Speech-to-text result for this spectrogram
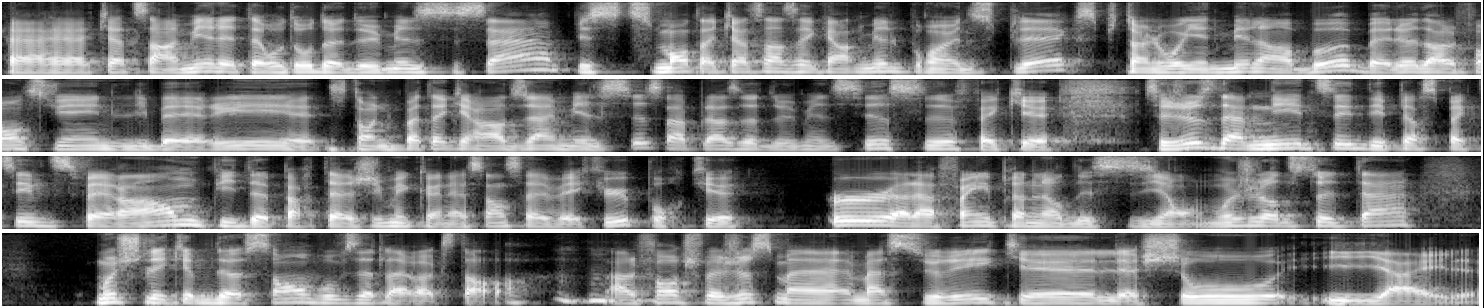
à 400 000 était autour de 2600, puis si tu montes à 450 000 pour un duplex, puis tu as un loyer de 1000 en bas, ben là, dans le fond, tu viens de libérer, ton hypothèque est rendue à 1006 à la place de 2006. Fait que c'est juste d'amener des perspectives différentes, puis de partager mes connaissances avec eux pour que eux, à la fin, ils prennent leurs décisions. Moi, je leur dis tout le temps, moi, je suis l'équipe de son, vous, vous êtes la rockstar. Dans le fond, je fais juste m'assurer que le show y aille.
